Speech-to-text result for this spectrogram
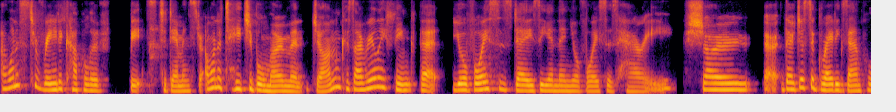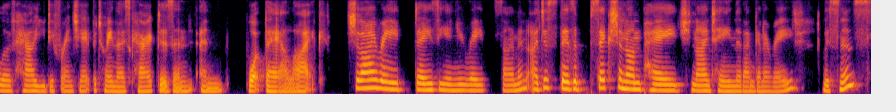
I want us to read a couple of bits to demonstrate. I want a teachable moment, John, because I really think that your voice as Daisy and then your voice as Harry show uh, they're just a great example of how you differentiate between those characters and and what they are like. Should I read Daisy and you read Simon? I just there's a section on page 19 that I'm going to read, listeners,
